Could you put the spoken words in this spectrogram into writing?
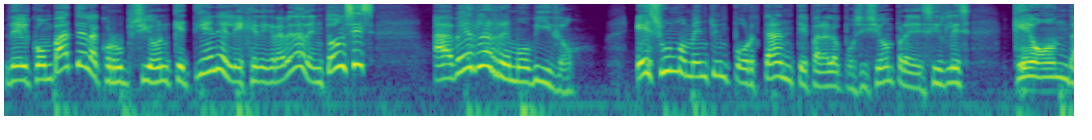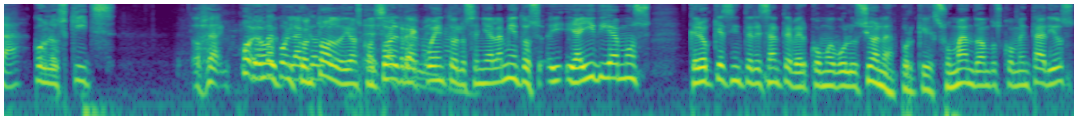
del combate a la corrupción que tiene el eje de gravedad. Entonces, haberla removido es un momento importante para la oposición para decirles qué onda con los kits. O sea, ¿qué O- onda o- y con todo, digamos, con todo el recuento de los señalamientos. Y, y ahí, digamos, creo que es interesante ver cómo evoluciona, porque sumando ambos comentarios,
